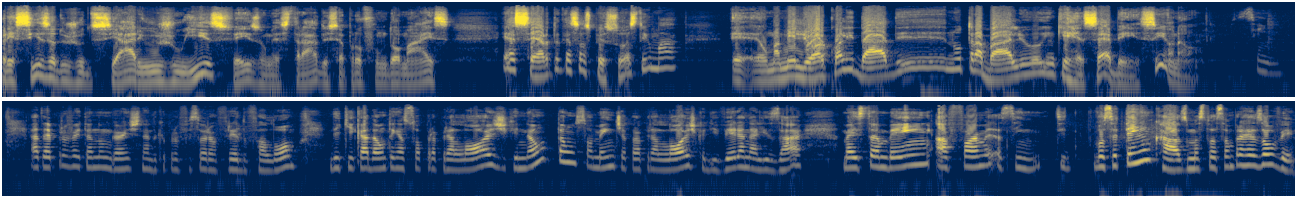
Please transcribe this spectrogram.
precisa do judiciário, o juiz fez o mestrado e se aprofundou mais. É certo que essas pessoas têm uma, é, é, uma melhor qualidade no trabalho em que recebem, sim ou não? Sim. Até aproveitando um gancho né, do que o professor Alfredo falou, de que cada um tem a sua própria lógica, e não tão somente a própria lógica de ver e analisar, mas também a forma, assim, você tem um caso, uma situação para resolver.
